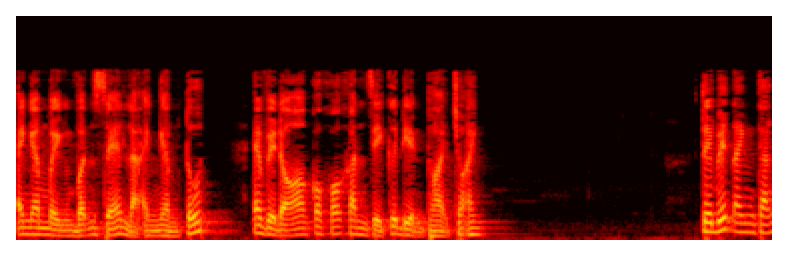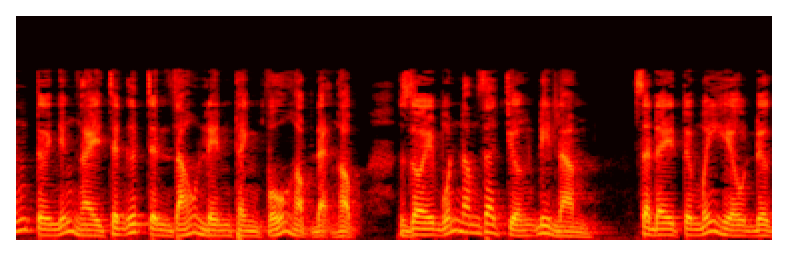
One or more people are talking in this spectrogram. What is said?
anh em mình vẫn sẽ là anh em tốt. Em về đó có khó khăn gì cứ điện thoại cho anh. Tôi biết anh Thắng từ những ngày chân ướt chân giáo lên thành phố học đại học, rồi bốn năm ra trường đi làm. Giờ đây tôi mới hiểu được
